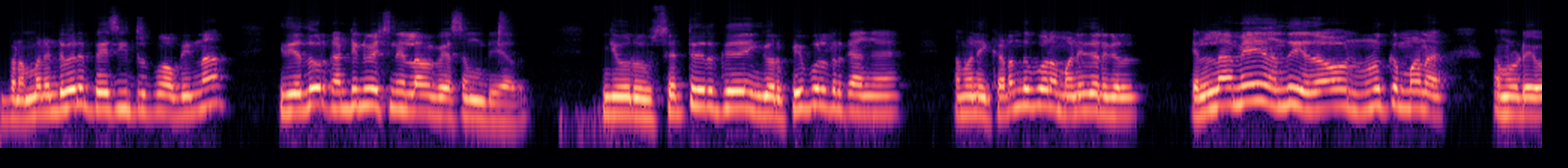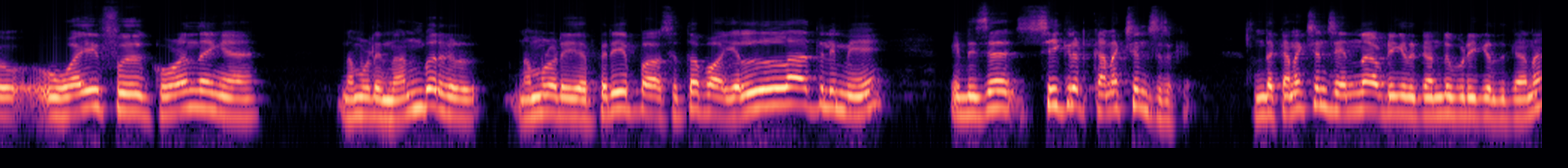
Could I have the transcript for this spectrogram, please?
இப்போ நம்ம ரெண்டு பேரும் பேசிகிட்டு இருக்கோம் அப்படின்னா இது ஏதோ ஒரு கண்டினியூஷன் இல்லாமல் பேச முடியாது. இங்கே ஒரு செட்டு இருக்குது இங்கே ஒரு பீப்புள் இருக்காங்க. நம்ம நீ கடந்து போகிற மனிதர்கள் எல்லாமே வந்து ஏதோ நுணுக்கமான நம்மளுடைய ஒய்ஃபு குழந்தைங்க நம்மளுடைய நண்பர்கள் நம்மளுடைய பெரியப்பா சித்தப்பா எல்லாத்துலேயுமே it is a secret connections இருக்குது அந்த கனெக்ஷன்ஸ் என்ன அப்படிங்கிறது கண்டுபிடிக்கிறதுக்கான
